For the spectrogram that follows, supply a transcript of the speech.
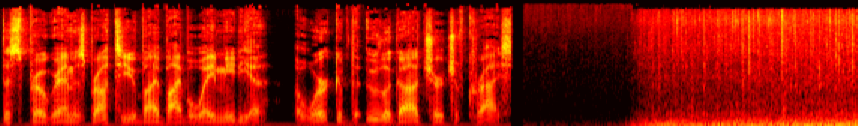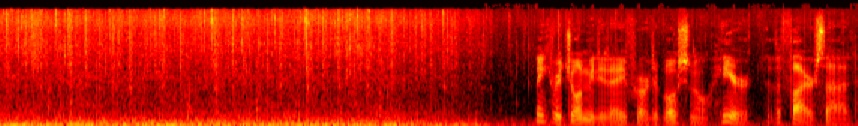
This program is brought to you by Bible Way Media, a work of the Ulaga Church of Christ. Thank you for joining me today for our devotional here at the fireside.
